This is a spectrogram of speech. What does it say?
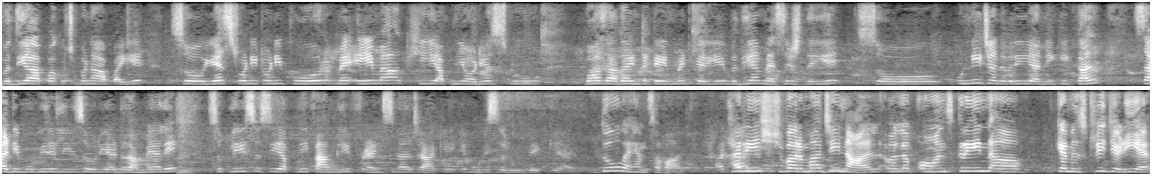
ਵਧੀਆ ਆਪਾਂ ਕੁਝ ਬਣਾ ਪਾਈਏ। ਸੋ ਯੈਸ 2024 ਮੈਂ ਏਮ ਆ ਕਿ ਆਪਣੀ ਆਡੀਅנס ਨੂੰ ਬਹੁਤ ਜ਼ਿਆਦਾ ਐਂਟਰਟੇਨਮੈਂਟ ਕਰੀਏ ਵਧੀਆ ਮੈਸੇਜ ਦਈਏ। ਸੋ 19 ਜਨਵਰੀ ਯਾਨੀ ਕਿ ਕੱਲ ਸਾਡੀ ਮੂਵੀ ਰਿਲੀਜ਼ ਹੋ ਰਹੀ ਹੈ ਡਰਾਮੇ ਵਾਲੇ। ਸੋ ਪਲੀਜ਼ ਤੁਸੀਂ ਆਪਣੀ ਫੈਮਿਲੀ ਫਰੈਂਡਸ ਨਾਲ ਜਾ ਕੇ ਇਹ ਮੂਵੀ ਜ਼ਰੂਰ ਦੇਖ ਕੇ ਆਇਓ। ਦੋ ਅਹਿਮ ਸਵਾਲ। ਹਰੀਸ਼ ਵਰਮਾ ਜੀ ਨਾਲ ਮਤਲਬ ਔਨ ਸਕਰੀਨ ਕੈਮਿਸਟਰੀ ਜਿਹੜੀ ਹੈ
